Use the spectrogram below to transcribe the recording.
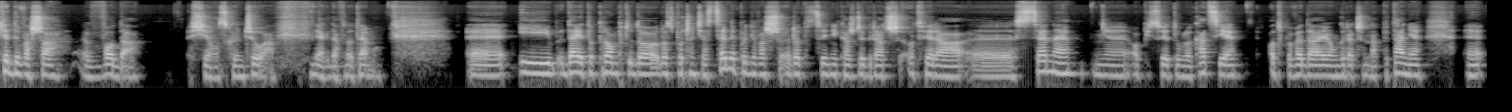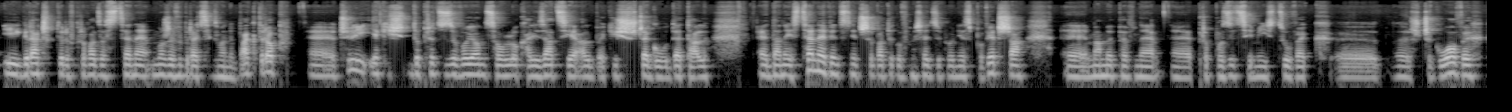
kiedy wasza woda się skończyła, jak dawno temu. E, i daje to prompt do rozpoczęcia sceny, ponieważ rotacyjnie każdy gracz otwiera e, scenę, e, opisuje tą lokację, odpowiadają gracze na pytanie i gracz, który wprowadza scenę, może wybrać tak zwany backdrop, czyli jakiś doprecyzowującą lokalizację albo jakiś szczegół, detal danej sceny, więc nie trzeba tego wymyślać zupełnie z powietrza. Mamy pewne propozycje miejscówek szczegółowych,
